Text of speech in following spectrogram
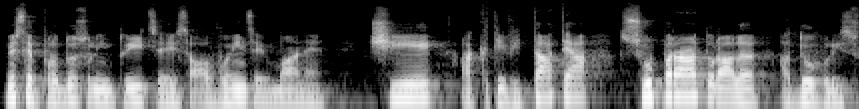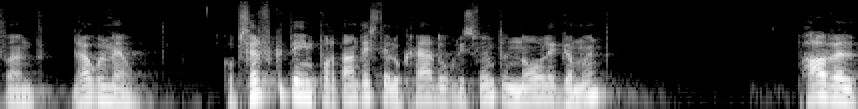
nu este produsul intuiției sau a voinței umane, ci ci activitatea supranaturală a Duhului Sfânt. Dragul meu, observ cât de importantă este lucrarea Duhului Sfânt în nou legământ? Pavel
